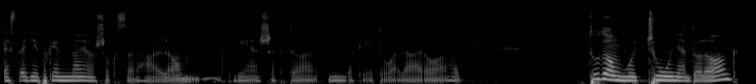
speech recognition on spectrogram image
Ezt egyébként nagyon sokszor hallom kliensektől mind a két oldalról, hogy tudom, hogy csúnya dolog,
